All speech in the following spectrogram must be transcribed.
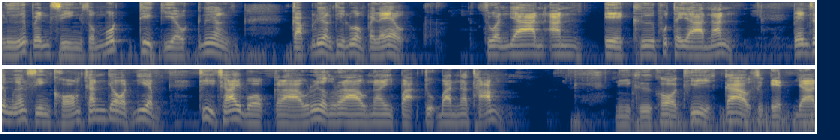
หรือเป็นสิ่งสมมุติที่เกี่ยวเนื่อง กับเรื่องที่ล่วงไปแล้ว ส่วนยานอันเอกคือพุทธญาณนนั้น เป็นเสมือนสิ่งของชั้นยอดเยี่ยมที่ใช้บอกกล่าวเรื่องราวในปัจจุบันธรรม นี่คือข้อที่ 91 ยาน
